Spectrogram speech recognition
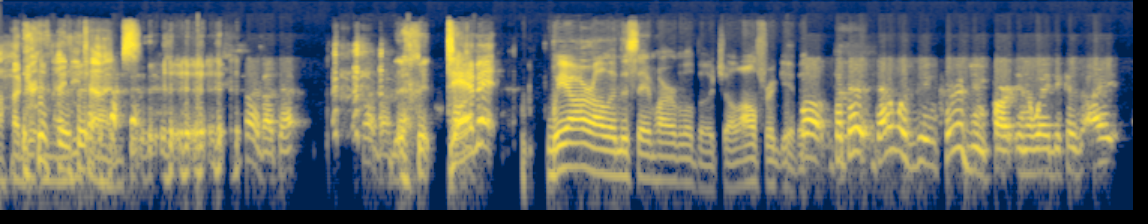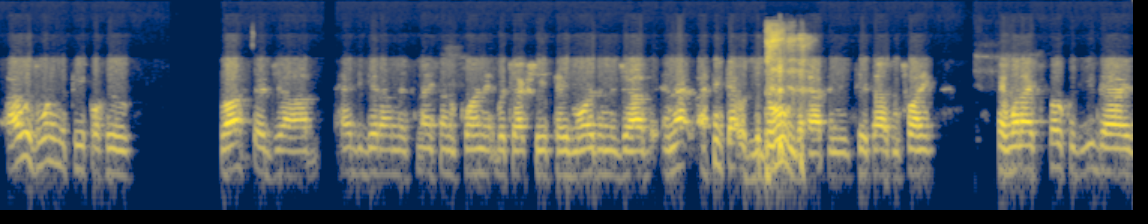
190 times. Sorry about that. Sorry about that. Damn it! We are all in the same horrible boat, Joel. I'll forgive it. Well, but that that was the encouraging part in a way because I I was one of the people who lost their job, had to get on this nice unemployment, which actually paid more than the job, and that I think that was the boom that happened in 2020. And when I spoke with you guys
